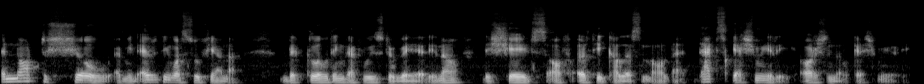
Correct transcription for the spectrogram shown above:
and not to show. I mean, everything was Sufiana. The clothing that we used to wear, you know, the shades of earthy colors and all that. That's Kashmiri, original Kashmiri.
